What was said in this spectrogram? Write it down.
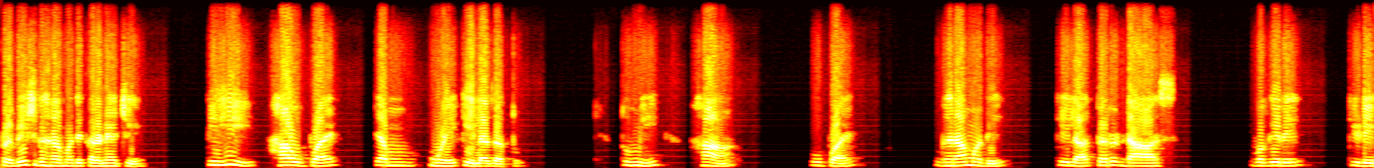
प्रवेश घरामध्ये करण्याचे तेही हा उपाय त्यामुळे केला जातो. तुम्ही हा उपाय घरामध्ये केला तर डास वगैरे किडे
